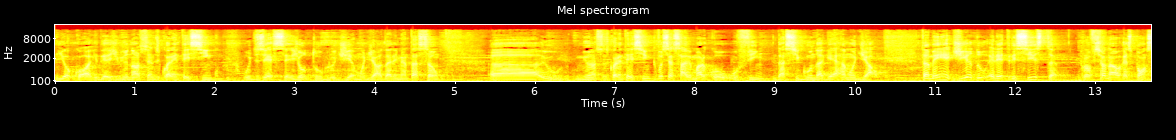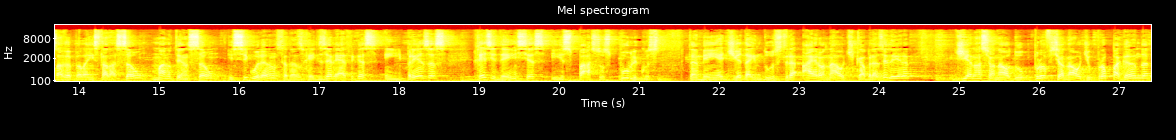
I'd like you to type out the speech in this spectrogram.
E ocorre desde 1945, o 16 de outubro, o Dia Mundial da Alimentação. Ah, o 1945, que você sabe, marcou o fim da Segunda Guerra Mundial. Também é dia do eletricista, profissional responsável pela instalação, manutenção e segurança das redes elétricas em empresas, residências e espaços públicos. Também é dia da indústria aeronáutica brasileira, Dia Nacional do Profissional de Propaganda,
